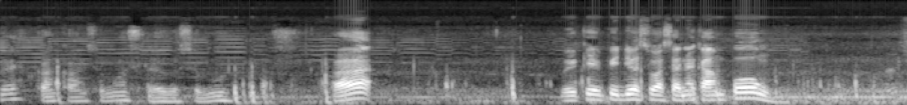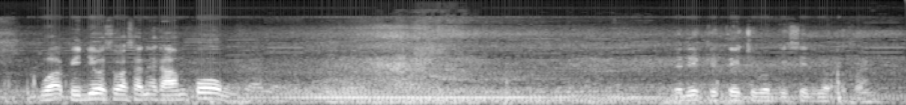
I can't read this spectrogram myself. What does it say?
Eh, kawan-kawan semua, saudara semua. Pak, bikin video suasana kampung. Buat video suasana kampung. Jadi kita cuba sini dulu, kawan.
